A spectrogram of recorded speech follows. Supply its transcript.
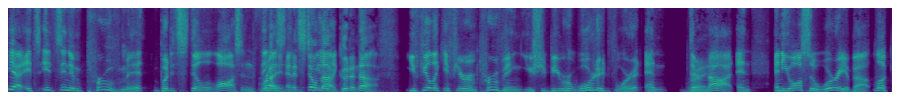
Yeah, it's it's an improvement, but it's still a loss. And the thing Right. is, and it's still not like good enough. you feel like if you're improving, you should be rewarded for it, and they're Right. not. And and you also worry about look.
